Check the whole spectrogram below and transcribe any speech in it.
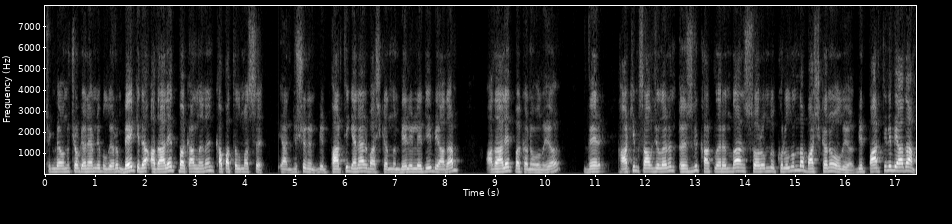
Çünkü ben onu çok önemli buluyorum. Belki de Adalet Bakanlığı'nın kapatılması. Yani düşünün bir parti genel başkanının belirlediği bir adam Adalet Bakanı oluyor ve hakim savcıların özlük haklarından sorumlu kurulun da başkanı oluyor. Bir partili bir adam.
